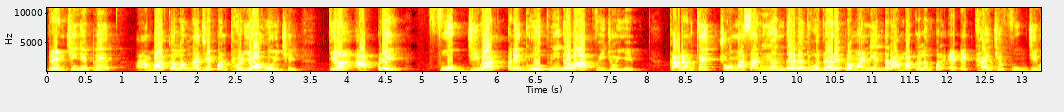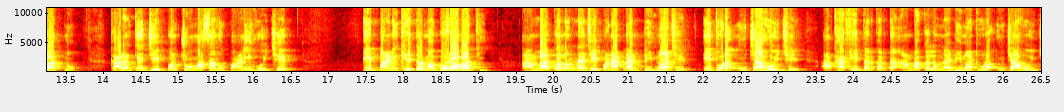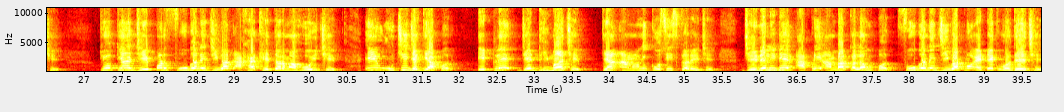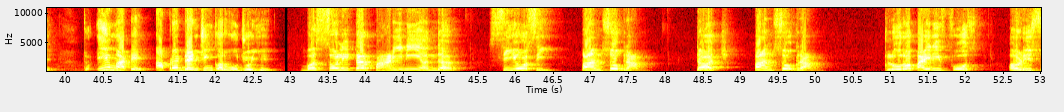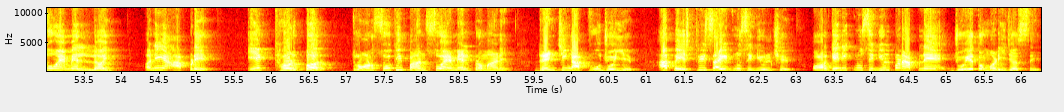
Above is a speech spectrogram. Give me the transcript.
Drenching એટલે આંબા કલમના જે પણ ઠળિયા હોય છે, ત્યાં આપણે ફૂગ, જીવાત અને ગ્રોથની દવા આપવી જોઈએ. કારણ કે ચોમાસાની અંદર જ વધારે પ્રમાણની અંદર આંબા કલમ પર એટેક થાય છે ફૂગ, જીવાતનો. કારણ કે જે પણ ચોમાસાનું પાણી હોય છે, એ પાણી ખેતરમાં ભરાવાથી આંબા કલમના જે પણ આપણા ઢીમા છે, એ થોડા ઊંચા હોય છે. આખા ખેતર કરતાં આંબા કલમના ઢીમા થોડા ઊંચા હોય છે. તો ત્યાં જે પણ ફૂગ અને જીવાત આખા ખેતરમાં હોય છે, એ ઊંચી જગ્યા પર, એટલે જે ઢીમા છે, ત્યાં આવવાની કોશિશ કરે છે. જેને લીધે આપણી આંબા કલમ પર ફૂગ અને જીવાતનો એટેક વધે છે. તો એ માટે આપણે ડ્રેન્ચિંગ કરવું જોઈએ. બસો લીટર પાણીની અંદર સીઓસી પાંચસો ગ્રામ, ટચ પાંચસો ગ્રામ, ક્લોરોપાયરીફોસ અઢીસો એમએલ લઈ અને આપણે એક થડ પર ત્રણસોથી પાંચસો એમએલ પ્રમાણે ડ્રેન્ચિંગ આપવું જોઈએ. આ પેસ્ટ્રીસાઇડનું શિડ્યુલ છે. ઓર્ગેનિકનું શિડ્યુલ પણ આપને જોઈએ તો મળી જશે.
